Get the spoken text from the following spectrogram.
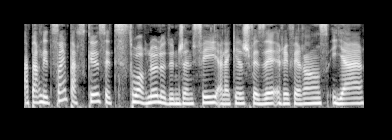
à parler de saints parce que cette histoire-là -là, d'une jeune fille à laquelle je faisais référence hier,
